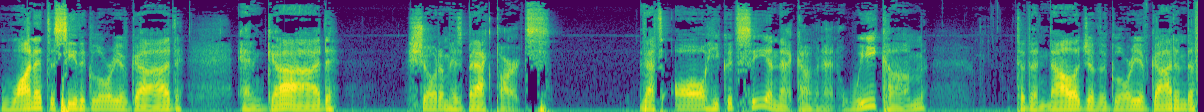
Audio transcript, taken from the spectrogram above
wanted to see the glory of God, and God showed him his back parts. That's all he could see in that covenant. We come to the knowledge of the glory of God in the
